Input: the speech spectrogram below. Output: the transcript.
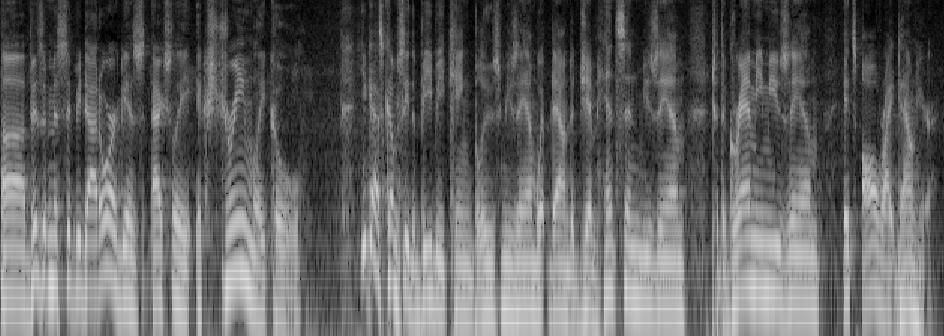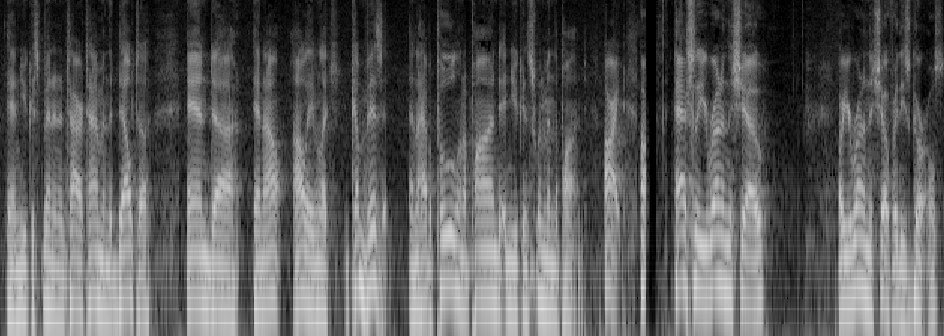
Uh, visit Mississippi.org is actually extremely cool. You guys come see the BB King Blues Museum, whip down to Jim Henson Museum, to the Grammy Museum. It's all right down here, and you can spend an entire time in the Delta, and uh, and I'll I'll even let you come visit. And I have a pool and a pond, and you can swim in the pond. All right, Ashley, you're running the show, or you're running the show for these girls.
